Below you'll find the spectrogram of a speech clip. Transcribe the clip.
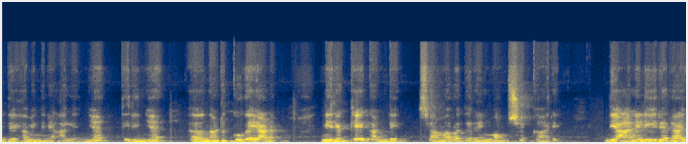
ഇദ്ദേഹം ഇങ്ങനെ അലഞ്ഞ് തിരിഞ്ഞ് നടക്കുകയാണ്. നിരക്കെ കണ്ടേ ചമവദരൻ വംശക്കാരെ. ധ്യാനലീരരായി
